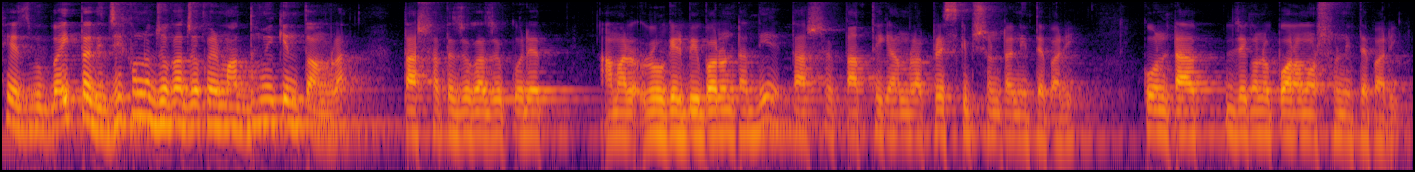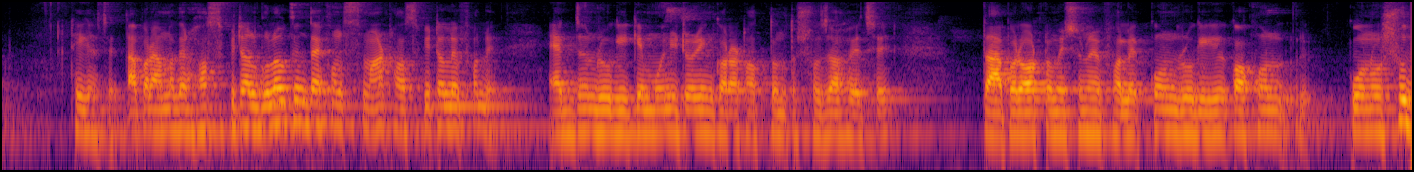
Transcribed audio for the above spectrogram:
ফেসবুক বা ইত্যাদি যে কোনো যোগাযোগের মাধ্যমে কিন্তু আমরা তার সাথে যোগাযোগ করে আমার রোগের বিবরণটা দিয়ে তার সাথে তার থেকে আমরা প্রেসক্রিপশনটা নিতে পারি, কোনটা যে কোনো পরামর্শ নিতে পারি, ঠিক আছে? তারপরে আমাদের হসপিটালগুলোও কিন্তু এখন স্মার্ট হসপিটালের ফলে একজন রোগীকে মনিটরিং করাটা অত্যন্ত সোজা হয়েছে। তারপরে অটোমেশনের ফলে কোন রোগীকে কখন কোন ওষুধ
